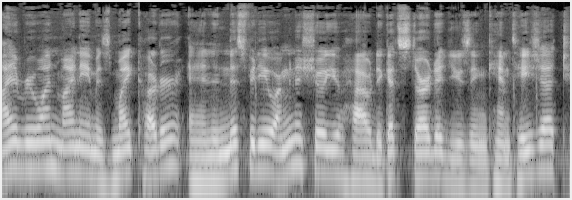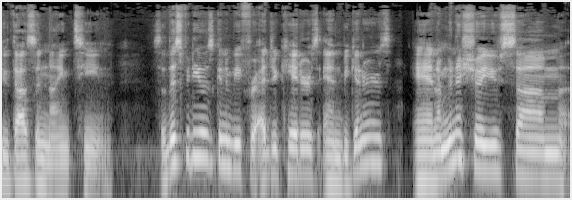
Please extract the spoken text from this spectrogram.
Hi everyone, my name is Mike Carter and in this video I'm going to show you how to get started using Camtasia 2019. So this video is going to be for educators and beginners and I'm going to show you some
